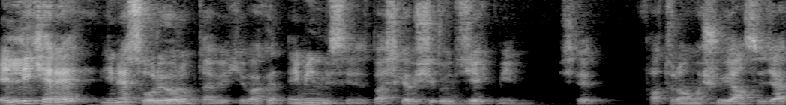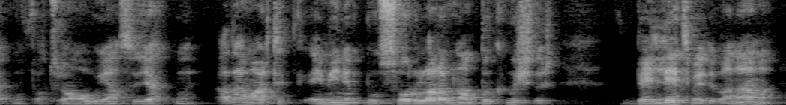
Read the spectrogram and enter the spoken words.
50 kere yine soruyorum tabii ki. Bakın emin misiniz? Başka bir şey ödeyecek miyim? İşte faturama şu yansıyacak mı? Faturama bu yansıyacak mı? Adam artık eminim bu sorularımdan bıkmıştır. Belli etmedi bana ama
